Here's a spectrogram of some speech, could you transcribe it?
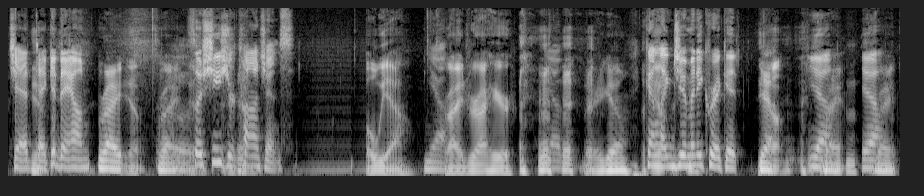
Chad, take it down. Right. Yeah. Right. So she's your conscience. Oh yeah. Yeah. Right, right here. Yep. there you go. Kind of like Jiminy Cricket. Yeah. Yeah, Right. yeah. Right.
